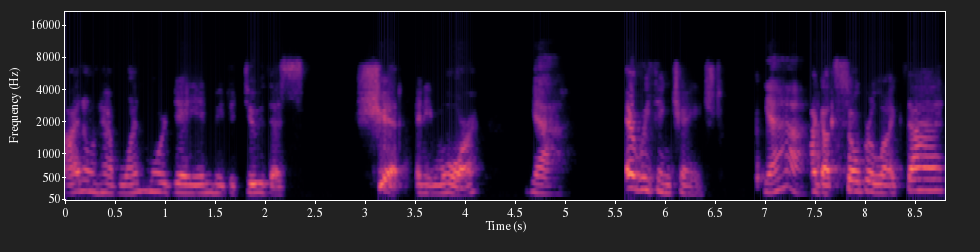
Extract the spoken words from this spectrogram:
I don't have one more day in me to do this shit anymore. Yeah everything changed. Yeah. I got sober like that.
